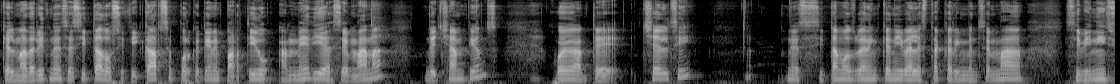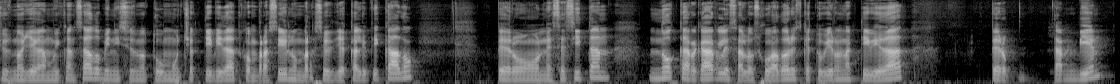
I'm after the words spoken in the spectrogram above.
que el Madrid necesita dosificarse porque tiene partido a media semana de Champions, juega ante Chelsea. Necesitamos ver en qué nivel está Karim Benzema, si Vinicius no llega muy cansado, Vinicius no tuvo mucha actividad con Brasil, un Brasil ya calificado, pero necesitan no cargarles a los jugadores que tuvieron actividad, pero también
